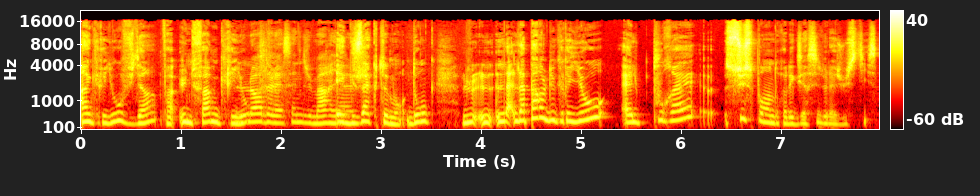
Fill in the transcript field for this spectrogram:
un griot vient, enfin une femme griot. Lors de la scène du mariage. Exactement. Donc la, parole du griot, elle pourrait suspendre l'exercice de la justice.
